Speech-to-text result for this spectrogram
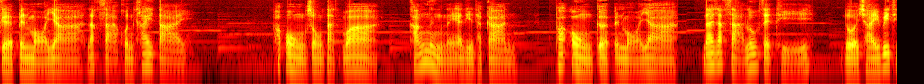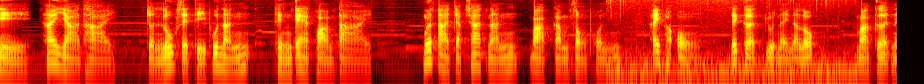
เกิดเป็นหมอยารักษาคนไข้ตาย พระองค์ทรงตรัสว่า ครั้งหนึ่งในอดีตการ พระองค์เกิดเป็นหมอยาได้รักษาลูกเศรษฐี โดยใช้วิธีให้ยาทาย จนลูกเศรษฐีผู้นั้นถึงแก่ความตาย เมื่อตายจากชาตินั้นบาปกรรมส่งผล ให้พระองค์ได้เกิดอยู่ในนรก มาเกิดใน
